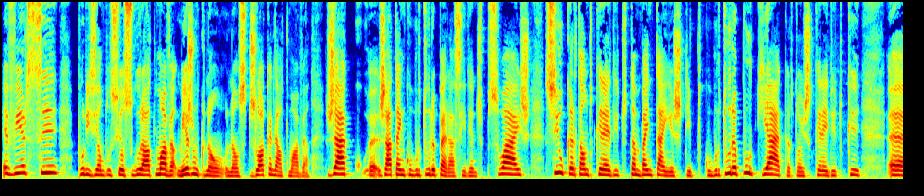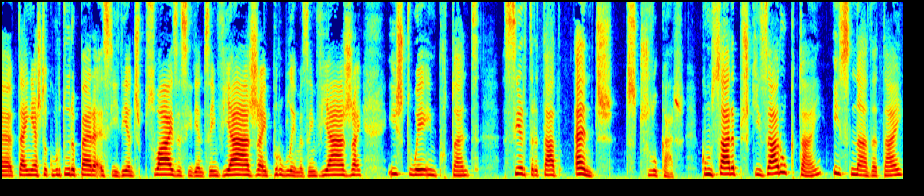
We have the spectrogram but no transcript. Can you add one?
a ver se, por exemplo, o seu seguro automóvel, mesmo que não, não se desloca no automóvel, já, já tem cobertura para acidentes pessoais, se o cartão de crédito também tem este tipo de cobertura, porque há cartões de crédito que uh, têm esta cobertura para acidentes pessoais, acidentes em viagem, problemas em viagem. Isto é importante ser tratado antes de se deslocar. Começar a pesquisar o que tem e, se nada tem,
